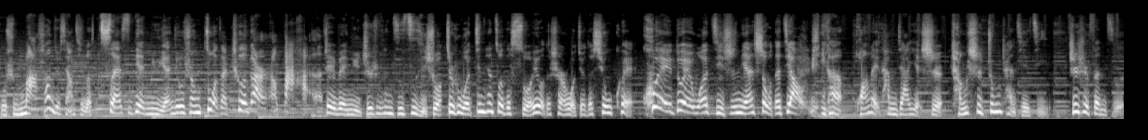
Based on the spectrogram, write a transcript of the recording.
故事，马上就想起了 4S 店女研究生坐在车盖上大喊：“这位女知识分子自己说，就是我今天做的所有的事儿，我觉得羞愧，愧对我几十年受的教育。”你看黄磊他们家也是城市中产阶级知识分子。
